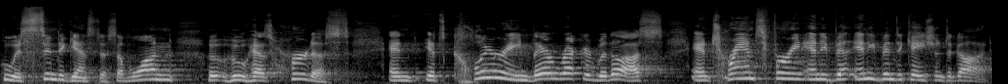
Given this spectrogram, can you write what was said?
who has sinned against us, of one who, has hurt us and it's clearing their record with us and transferring any, any vindication to God.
